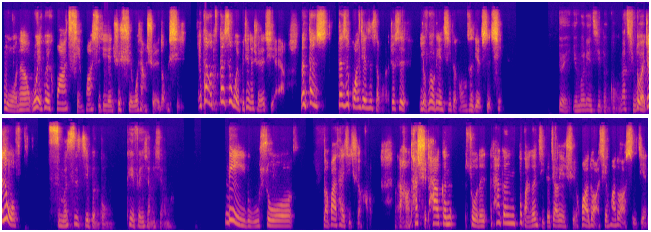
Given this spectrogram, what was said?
我呢，我也会花钱花时间去学我想学的东西，但我但是我也不见得学得起来啊。那但是但是关键是什么呢？就是有没有练基本功这件事情。对，有没有练基本功？那请问对，就是我什么是基本功？可以分享一下吗？例如说，老爸太极拳好，然后他学他跟所有的他跟不管跟几个教练学，花了多少钱，花多少时间，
